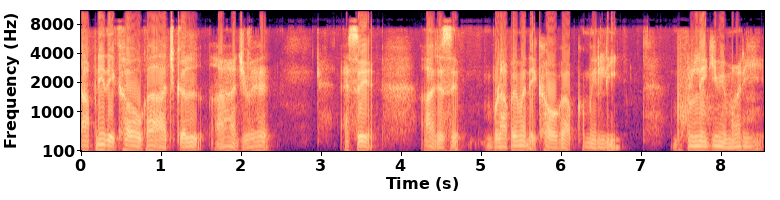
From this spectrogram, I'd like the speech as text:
आपने देखा होगा आजकल जो है, ऐसे जैसे बुढ़ापे में देखा होगा आपको मेनली भूलने की बीमारी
